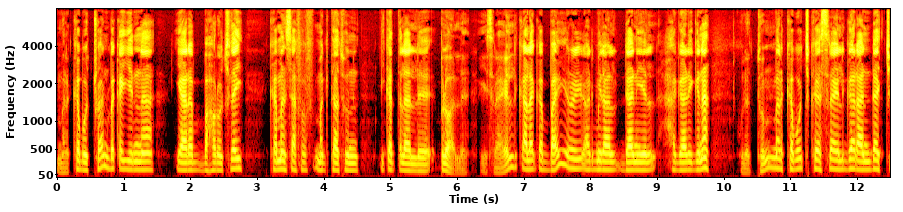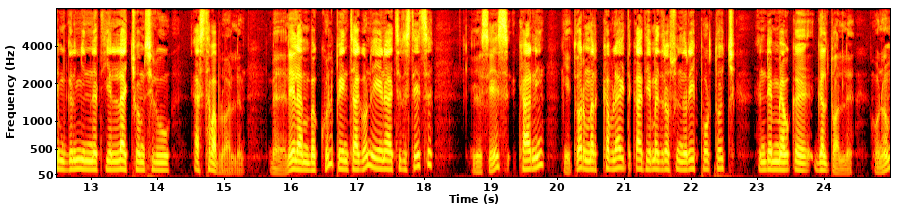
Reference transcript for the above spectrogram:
መርከቦቿን በቀይና የአረብ ባሕሮች ላይ ከመንሳፈፍ መግታቱን ይቀጥላል ብለዋል። የእስራኤል ቃል አቀባይ አድሚራል ዳንኤል ሐጋሪ ግና ሁለቱም መርከቦች ከእስራኤል ጋር አንዳችም ግንኙነት የላቸውም ሲሉ አስተባብለዋል። በሌላም በኩል ፔንታጎን የዩናይትድ ስቴትስ USS Carney የጦር መርከብ ላይ ጥቃት የመድረሱን ሪፖርቶች እንደሚያውቅ ገልጧል። ሆኖም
